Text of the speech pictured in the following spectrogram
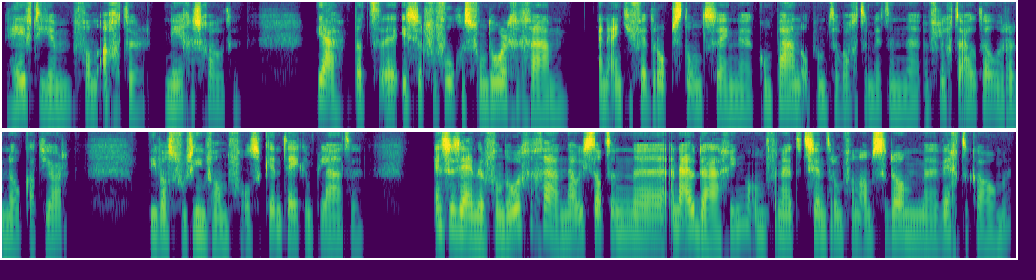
heeft hij hem van achter neergeschoten. Ja, dat eh, is er vervolgens vandoor gegaan. En een eindje verderop stond zijn compaan op hem te wachten met een, een vluchtauto, een Renault Kadjar. Die was voorzien van valse kentekenplaten. En ze zijn er vandoor gegaan. Nou is dat een, eh, een uitdaging om vanuit het centrum van Amsterdam eh, weg te komen.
